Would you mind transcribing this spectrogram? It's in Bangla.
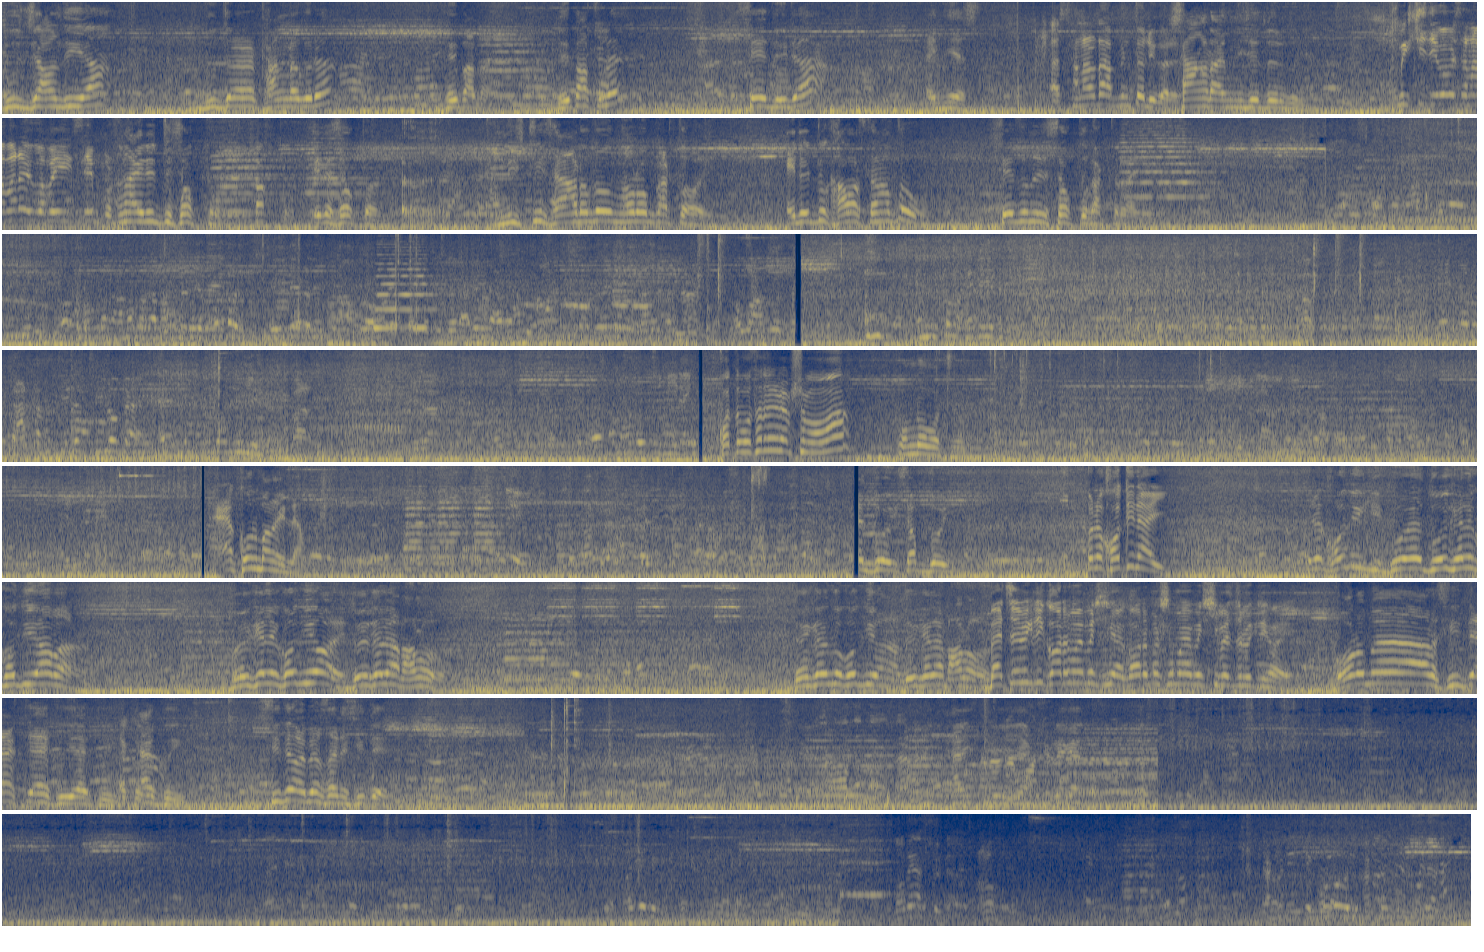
দুধ জাল দিয়া দুধটা ঠান্ডা করে দুই পাতায় দুই পাতলে সেই দুইটা এই নিয়ে আসে। আর ছানাটা আপনি তৈরি করেন? সাংটা আমি নিজে তৈরি করি। মিষ্টি যেভাবে ছানা বানায় ওইভাবেই সেম না এটা একটু শক্ত। শক্ত? এটা শক্ত। মিষ্টি ছানাটা তো নরম কাটতে হয়। এটা একটু খাওয়ার ছানা তো। সেই জন্য শক্ত কাটতে লাগে। কত বছরের ব্যবসা মামা? পনেরো বছর। এখন বানাইলাম। দই সব দই। কোনো ক্ষতি নাই? এটা ক্ষতি কি? দই দই খেলে ক্ষতি হয় আবার? দই খেলে ক্ষতি হয় দই খেলে ভালো। দই খেলে তো ক্ষতি হয় না দই খেলে ভালো। বেচা বিক্রি গরমে বেশি হয় গরমের সময় বেশি বেচা বিক্রি হয়? গরমে আর শীতে এক একই একই একই। একই। শীতে আর বেচা শীতে। みんな。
